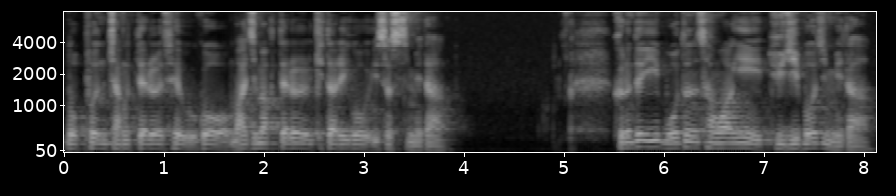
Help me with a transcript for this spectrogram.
높은 장대를 세우고 마지막 때를 기다리고 있었습니다. 그런데 이 모든 상황이 뒤집어집니다.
